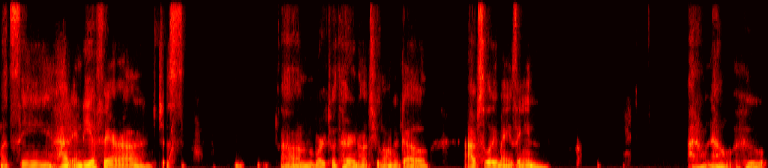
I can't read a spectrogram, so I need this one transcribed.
let's see, had India Ferrah, just um worked with her not too long ago. Absolutely amazing. I don't know who.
